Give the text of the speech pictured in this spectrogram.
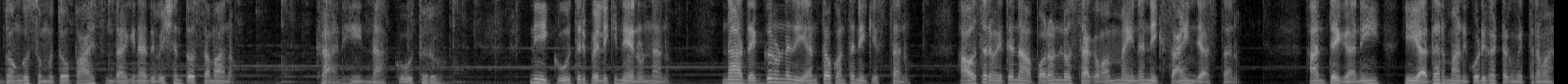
దొంగ సొమ్ముతో పాయసం తాగినా అది విషంతో సమానం. కానీ నా కూతురు నీ కూతురి పెళ్ళికి నేనున్నాను. నా దగ్గరున్నది ఎంతో కొంత నీకు ఇస్తాను అవసరమైతే నా పొలంలో సగం అమ్మైనా నీకు సాయం చేస్తాను. అంతేగాని ఈ అధర్మాన్ని కొడిగట్టకు మిత్రమా?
